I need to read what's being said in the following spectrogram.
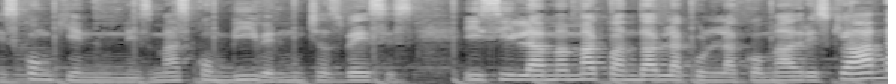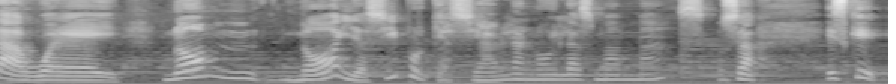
es con quienes más conviven muchas veces. Y si la mamá cuando habla con la comadre es, ¿qué onda, güey? No, no, y así porque así hablan hoy las mamás. O sea, es que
